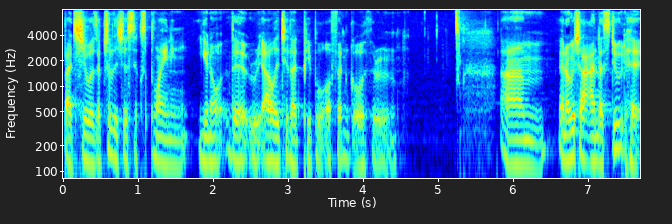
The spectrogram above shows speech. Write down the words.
but she was actually just explaining you know the reality that people often go through. Um, and I wish I understood her,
